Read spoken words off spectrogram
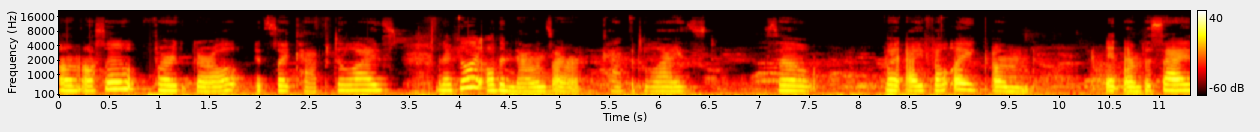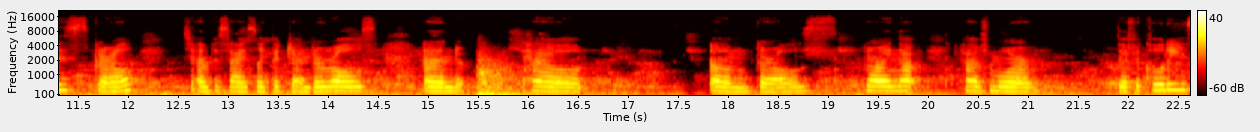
Um, also, for the girl, it's like capitalized, and I feel like all the nouns are capitalized. So, but I felt like um, it emphasized girl to emphasize like the gender roles and how um, girls growing up have more difficulties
